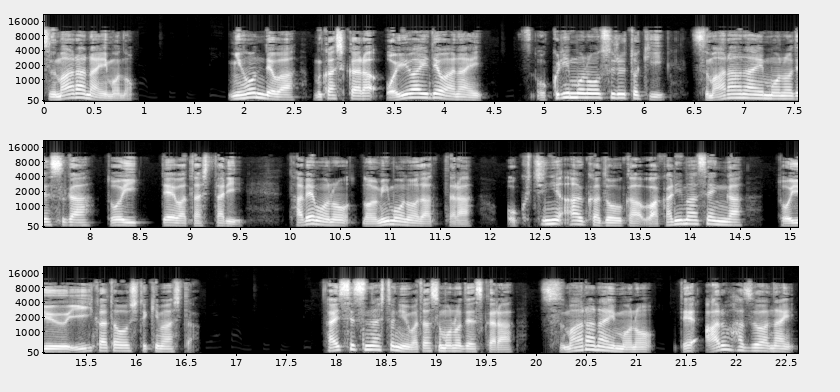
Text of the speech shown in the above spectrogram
つまらないもの。日本では昔からお祝いではない贈り物をするときつまらないものですがと言って渡したり、食べ物、飲み物だったらお口に合うかどうかわかりませんがという言い方をしてきました。大切な人に渡すものですから、つまらないものであるはずはない。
